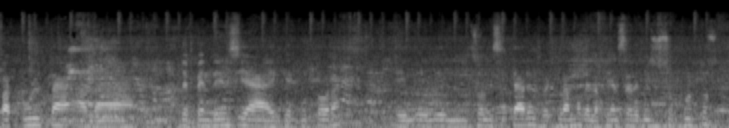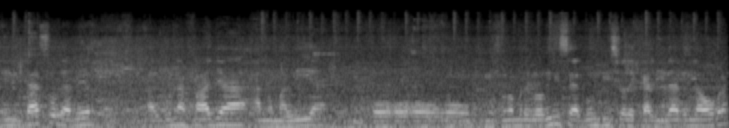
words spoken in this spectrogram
faculta a la dependencia ejecutora el, solicitar el reclamo de la fianza de vicios ocultos en caso de haber alguna falla, anomalía o, como su nombre lo dice, algún vicio de calidad en la obra.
